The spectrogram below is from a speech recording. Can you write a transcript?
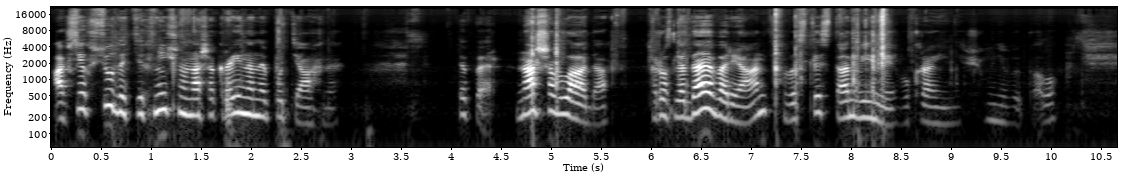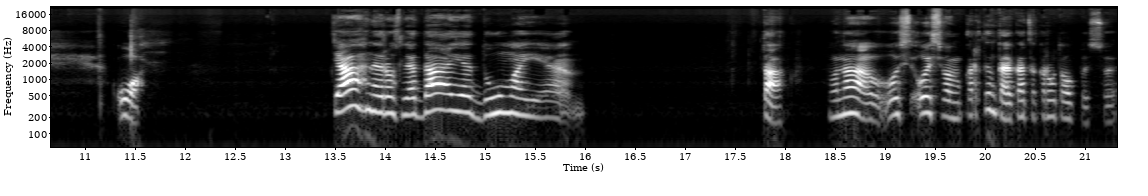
А всіх всюди технічно наша країна не потягне. Тепер наша влада розглядає варіант вести стан війни в Україні, що мені випало. О! Тягне, розглядає, думає. Так, вона ось ось вам картинка, яка це круто описує.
